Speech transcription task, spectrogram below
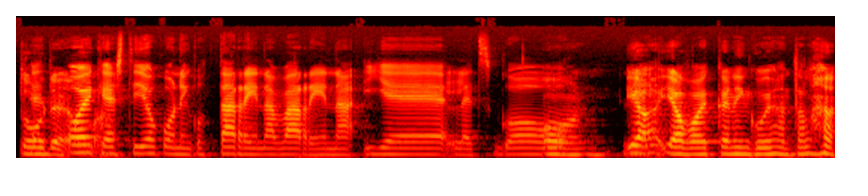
Todella. oikeasti joku niin kuin tärinä, värinä, yeah, let's go. On. Niin. Ja, ja vaikka niin kuin ihan tällainen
